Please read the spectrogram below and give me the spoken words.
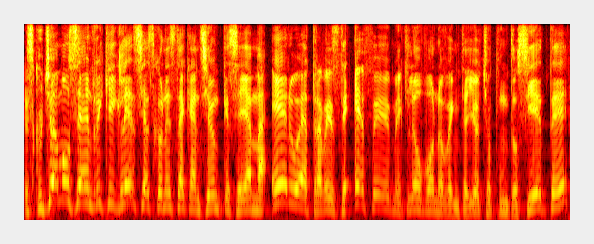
Escuchamos a Enrique Iglesias con esta canción que se llama Héroe a través de FM Globo 98.7.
